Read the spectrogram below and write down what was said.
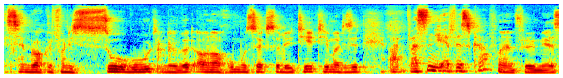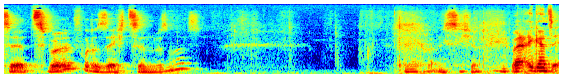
Sam Rockwell fand ich so gut und da wird auch noch Homosexualität thematisiert. Ah, was sind die FSK von dem Film? Ist er 12 oder 16? Wissen wir das? Bin mir gerade nicht sicher. Weil äh, ganz, äh,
